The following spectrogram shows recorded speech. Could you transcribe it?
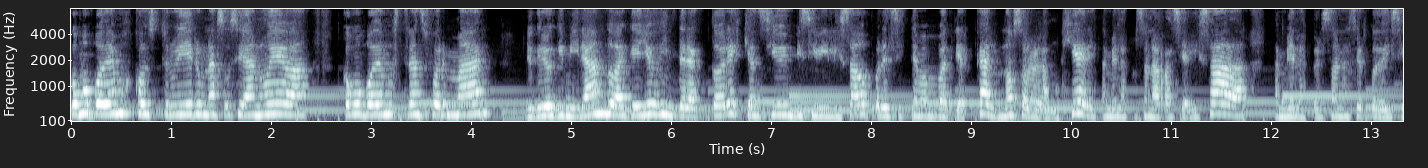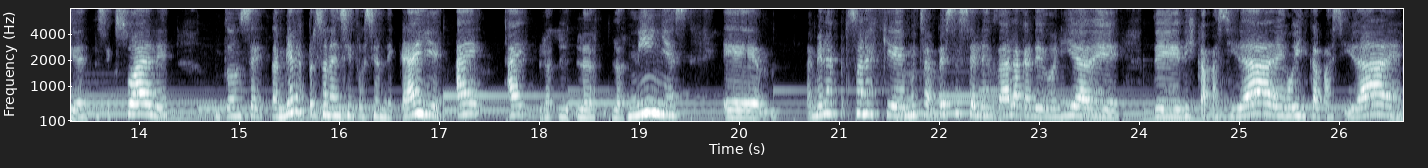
cómo podemos construir una sociedad nueva, cómo podemos transformar, yo creo que mirando a aquellos interactores que han sido invisibilizados por el sistema patriarcal, no solo las mujeres, también las personas racializadas, también las personas ¿cierto? de disidentes sexuales, entonces también las personas en situación de calle, hay, hay los, niños, eh, también las personas que muchas veces se les da la categoría de, de discapacidades o incapacidades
